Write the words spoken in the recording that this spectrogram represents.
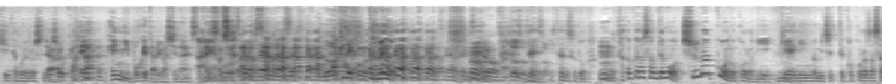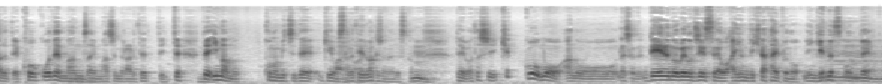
聞いてもよろしいでしょうか？あ変変にボケたりはしないですね。ありがとうございます。若い子のための。どうぞどうでぞ。言ったんですけど、うん高倉さんでも中学校の頃に芸人の道って志されて、高校で漫才も始められてって言って、で今もこの道で芸をされているわけじゃないですか、うんで私結構もうあの何ですかねレールの上の人生を歩んできたタイプの人間ですもんで、うん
